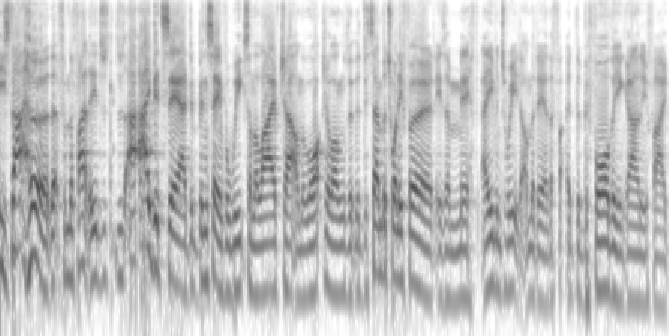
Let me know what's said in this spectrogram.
he's that hurt that from the fact that he just. I, I did say I'd been saying for weeks on the live chat on the watch alongs that the December twenty third is a myth. I even tweeted on the day the, the before the Ngannou fight.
